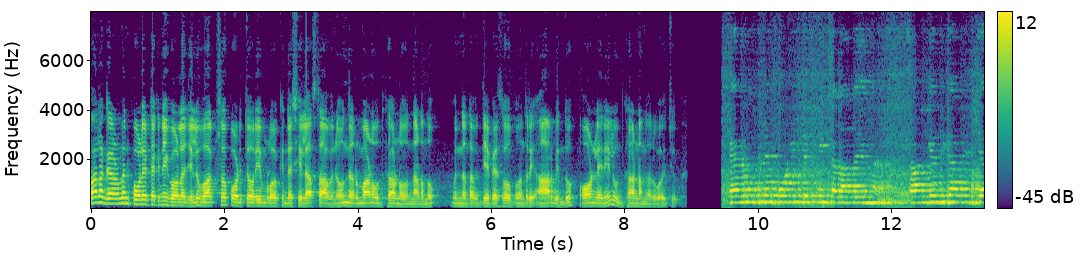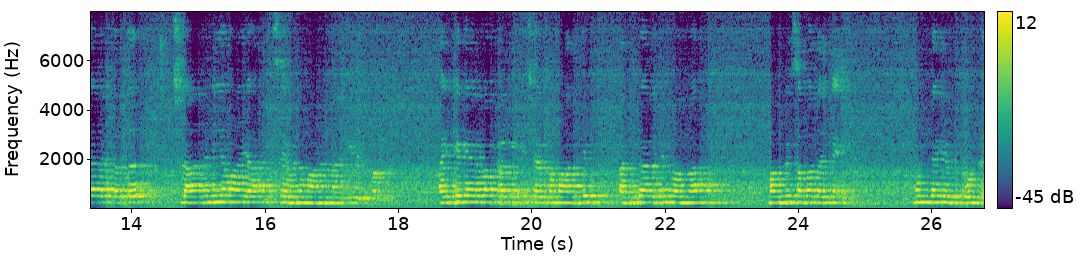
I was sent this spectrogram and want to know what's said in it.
പാല ഗവൺമെന്റ് പോളിടെക്നിക് കോളേജിൽ വർക്ക്ഷോപ്പ് ഓഡിറ്റോറിയം ബ്ലോക്കിന്റെ ശിലാസ്ഥാപനവും നിർമ്മാണ ഉദ്ഘാടനവും നടന്നു. ഉന്നത വിദ്യാഭ്യാസ വകുപ്പ് മന്ത്രി ആർ ബിന്ദു ഓൺലൈനിൽ ഉദ്ഘാടനം നിർവഹിച്ചു. കേരളത്തിലെ പോളിടെക്നിക് കലാലയങ്ങൾ സാങ്കേതിക വിദ്യാരംഗത്ത് ശ്ലാഘനീയമായ സേവനമാണ് നൽകി വരുന്നത് ഐക്യ കേരള പിറവിക്ക് ശേഷം ആദ്യം അധികാരത്തിൽ വന്ന മന്ത്രിസഭ തന്നെ മുൻകൈ എടുത്തുകൊണ്ട്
